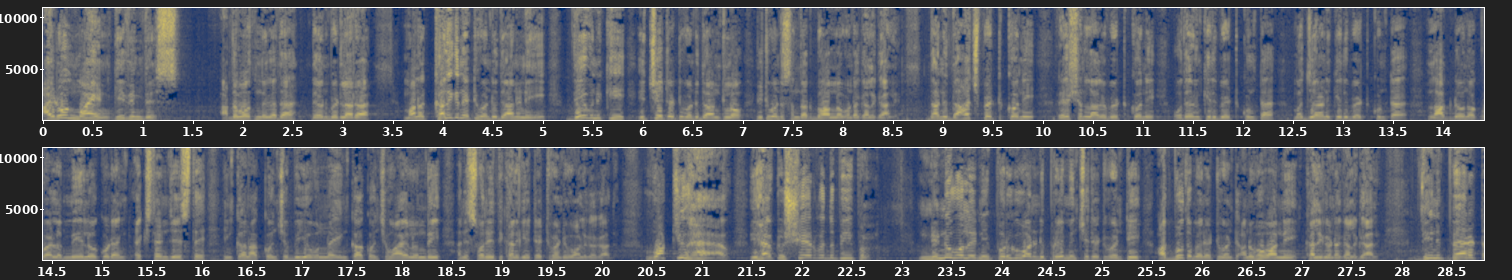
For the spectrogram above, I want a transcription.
I don't mind giving this. అర్థమవుతుంది కదా దేవుని బిడ్డలారా? మనకు కలిగినటువంటి దానిని దేవునికి ఇచ్చేటటువంటి దాంట్లో ఇటువంటి సందర్భాల్లో ఉండగలగాలి. దాన్ని దాచిపెట్టుకొని రేషన్ లాగా పెట్టుకొని ఉదయంకి ఇది పెట్టుకుంటా మధ్యాహ్నానికి ఇది పెట్టుకుంటా లాక్డౌన్ ఒకవేళ మేలో కూడా ఎక్స్టెండ్ చేస్తే ఇంకా నాకు కొంచెం బియ్యం ఉన్నాయి ఇంకా కొంచెం ఆయిల్ ఉంది అని స్వనీతి కలిగేటటువంటి వాళ్ళుగా కాదు. What you have you have to share with the people నిన్ను నీ పొరుగు వారిని ప్రేమించేటటువంటి అద్భుతమైనటువంటి అనుభవాన్ని కలిగి ఉండగలగాలి. దీని పేరట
